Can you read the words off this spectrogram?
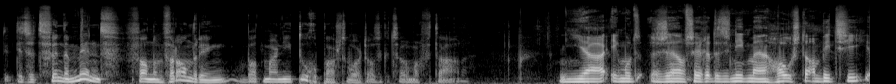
dit is het fundament van een verandering wat maar niet toegepast wordt, als ik het zo mag vertalen. Ja, ik moet zelf zeggen, dat is niet mijn hoogste ambitie.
